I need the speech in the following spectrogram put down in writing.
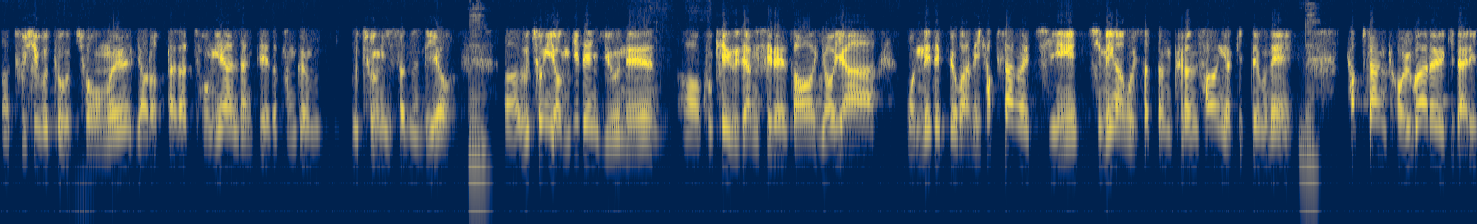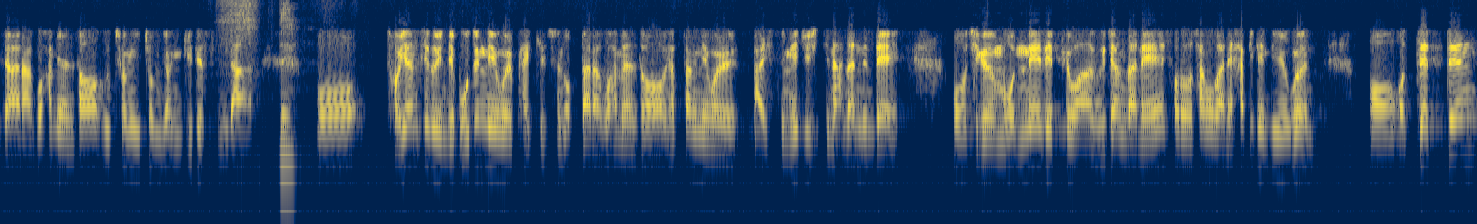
2시부터 어, 의총을 열었다가 정회한 상태에서 방금 의총이 있었는데요. 네. 어, 의총이 연기된 이유는 어, 국회의장실에서 여야 원내대표 간의 협상을 지, 진행 하고 있었던 그런 상황이었기 때문에 네. 협상 결과를 기다리다라고 하면서 의총이 좀 연기됐습니다. 네. 뭐 저희한테도 이제 모든 내용을 밝힐 수는 없다라고 하면서 협상 내용을 말씀해 주시진 않았는데 뭐 지금 원내대표와 의장 간에 서로 상호 간에 합의된 내용은 어 어쨌든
